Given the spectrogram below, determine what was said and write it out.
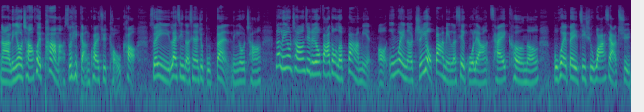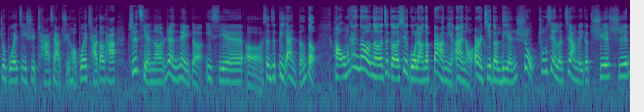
那林佑昌会怕嘛？所以赶快去投靠。所以赖清德现在就不办林佑昌。那林佑昌接着又发动了罢免哦，因为呢，只有罢免了谢国良，才可能不会被继续挖下去，就不会继续查下去哈，不会查到他之前呢任内的一些呃甚至弊案等等。好，我们看到呢，这个谢国良的罢免案哦，二阶的连数出现了这样的一个缺失，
